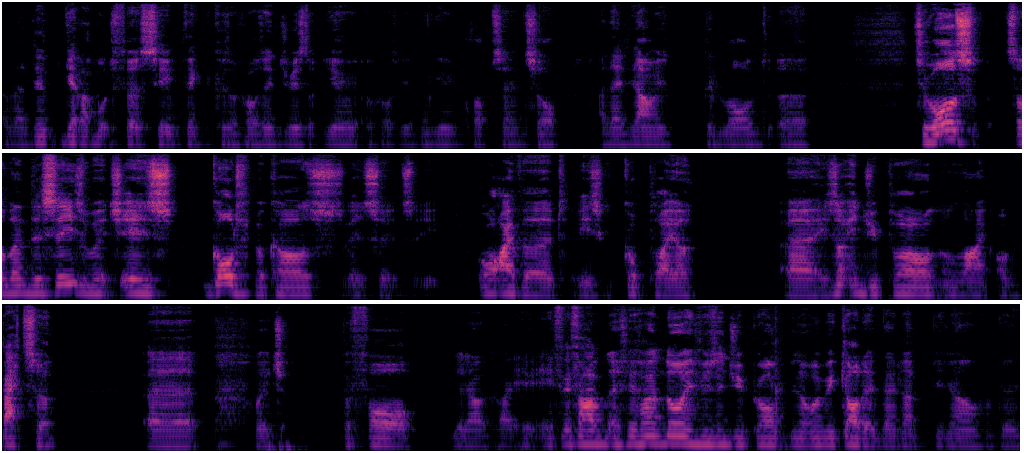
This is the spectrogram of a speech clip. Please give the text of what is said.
and then didn't get that much first team thing because of course injuries that you of course you've been club saying so, and then now he's been loaned uh, to us till the end of season, which is good because it's it's what I've heard. He's a good player. Uh, he's not injury prone, unlike or better, uh, which before you know, like if if I if, if I know if he's injury prone, you know, when we got him, then I'd you know, I'd be,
